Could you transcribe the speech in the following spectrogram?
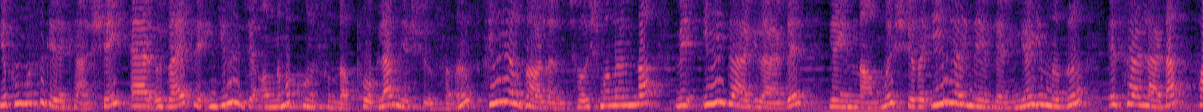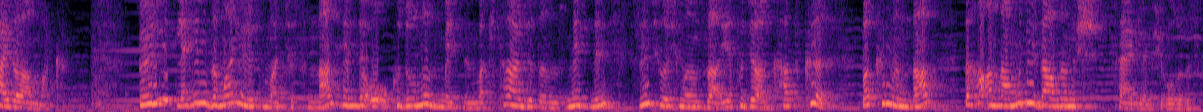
yapılması gereken şey eğer özellikle İngilizce anlama konusunda problem yaşıyorsanız iyi yazarların çalışmalarından ve iyi dergilerde yayınlanmış ya da iyi yayın evlerinin yayınladığı eserlerden faydalanmak. Böylelikle hem zaman yönetimi açısından hem de o okuduğunuz metnin, vakit harcadığınız metnin sizin çalışmanıza yapacağı katkı bakımından daha anlamlı bir davranış sergilemiş oluruz.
